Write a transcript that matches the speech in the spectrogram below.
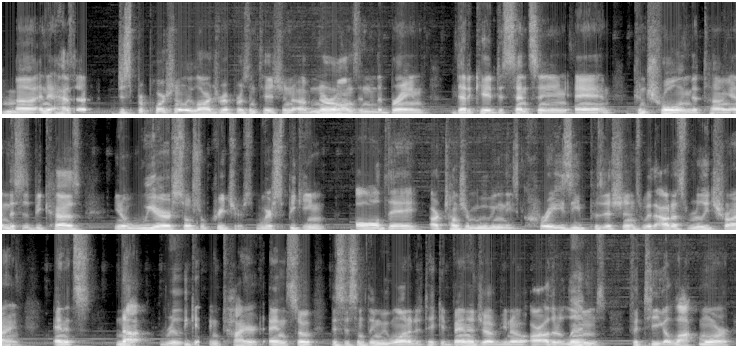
hmm. uh, and it has a disproportionately large representation of neurons in the brain dedicated to sensing and controlling the tongue. And this is because you know we are social creatures. We're speaking all day. Our tongues are moving in these crazy positions without us really trying. And it's not really getting tired. And so this is something we wanted to take advantage of. You know, our other limbs fatigue a lot more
